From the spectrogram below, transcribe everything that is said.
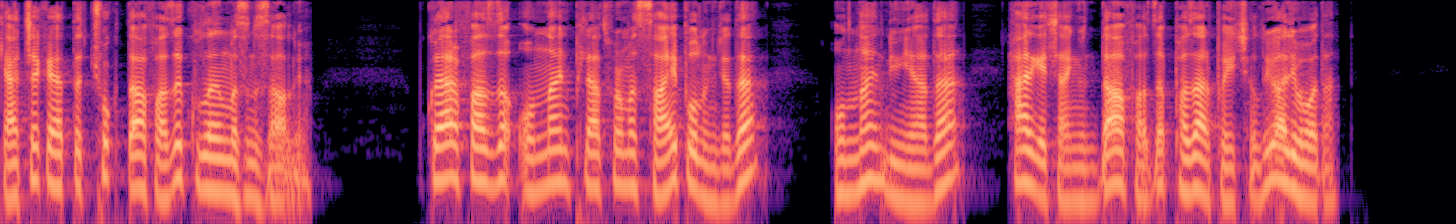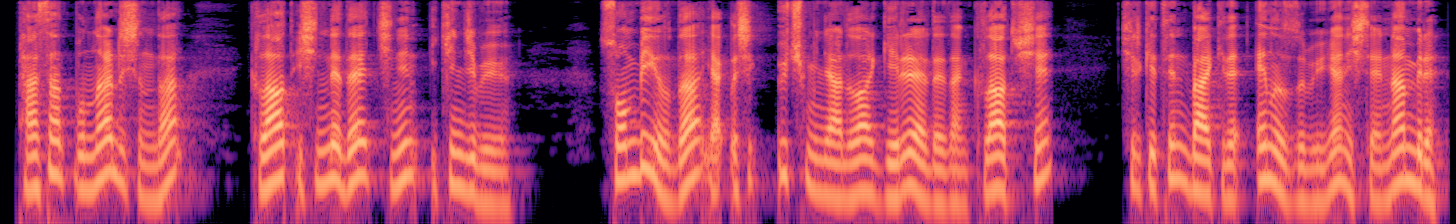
gerçek hayatta çok daha fazla kullanılmasını sağlıyor. Bu kadar fazla online platforma sahip olunca da online dünyada her geçen gün daha fazla pazar payı çalıyor Alibaba'dan. Tencent bunlar dışında cloud işinde de Çin'in ikinci büyüğü. Son bir yılda yaklaşık 3 milyar dolar gelir elde eden cloud işi şirketin belki de en hızlı büyüyen işlerinden biri.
